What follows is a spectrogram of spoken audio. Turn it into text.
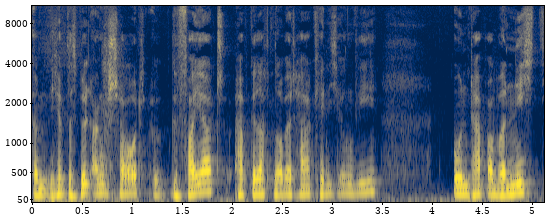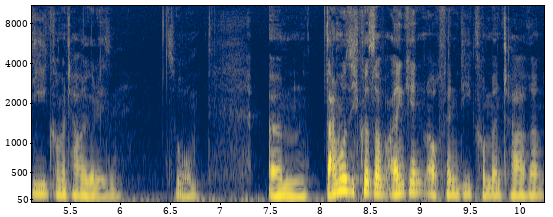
ähm, ich habe das Bild angeschaut, äh, gefeiert, habe gesagt, Norbert H. kenne ich irgendwie und habe aber nicht die Kommentare gelesen. So. Ähm, da muss ich kurz auf eingehen, auch wenn die Kommentare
